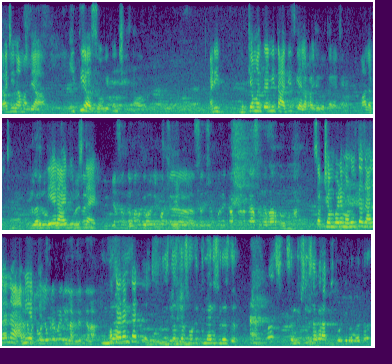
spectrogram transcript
राजीनामा द्या किती असं त्यांची? आणि मुख्यमंत्र्यांनी तर आधीच घ्यायला पाहिजे होता राजीनामा. मला विचार देर आहे दुरुस्त आहे. या संदर्भात विरोधी पक्ष अं, सक्षमपणे काम करत आहे असं त्याचा अर्थ होतो ना? सक्षमपणे म्हणून तर झालं ना. आम्ही हो, कारण का सुरेश दर सोडले तुम्ही आणि सुरेश दर संदीप क्षीरसागर अगदी थोडके प्रमाणात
